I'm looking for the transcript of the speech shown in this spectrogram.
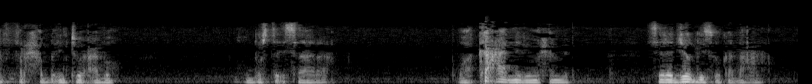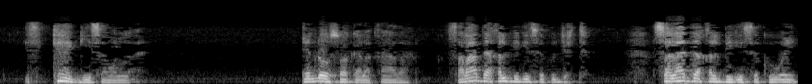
afar xabo intuu cabo. Busta isaaraa. Waa kacaa nebi maxamed. Sarajooggiisuu ka dhacaa. Istaagiisa wallahi indhow soo kala qaadaa salaadaa qalbigiisa ku jirta. Salaadaa qalbigiisa ku weyn.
